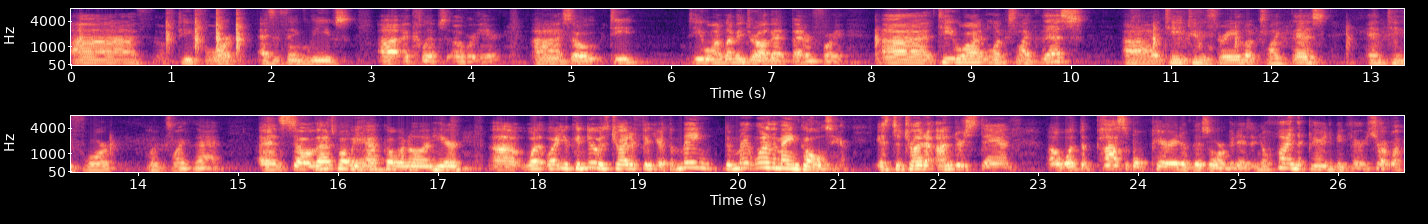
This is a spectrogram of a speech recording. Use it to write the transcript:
uh, T4 as the thing leaves uh, eclipse over here. Uh, so T, T1, let me draw that better for you. uh, T1 looks like this, uh, T23 looks like this, and T4 looks like that. And so that's what we have going on here. What, what you can do is try to figure out the main, the main, one of the main goals here is to try to understand uh, what the possible period of this orbit is. And you'll find the period to be very short. What,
